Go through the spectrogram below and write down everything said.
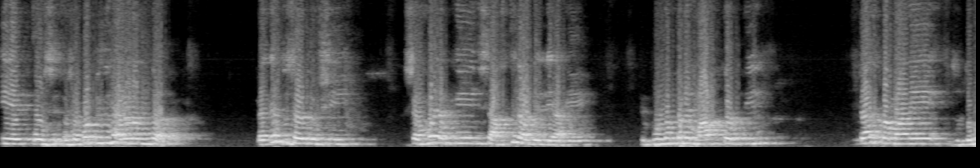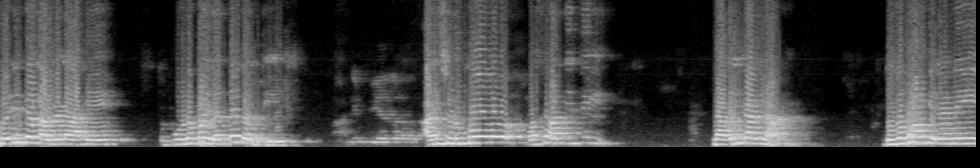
की शपथविधी झाल्यानंतर लगेच दुसऱ्या दिवशी शंभर टक्के जी शास्ती लावलेली आहे ती पूर्णपणे माफ करतील. त्याचप्रमाणे जो दुहेरी कर लावलेला आहे तो पूर्णपणे रद्द करतील. आणि सिडको वसाहतीतील नागरिकांना दुधभाव केल्याने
